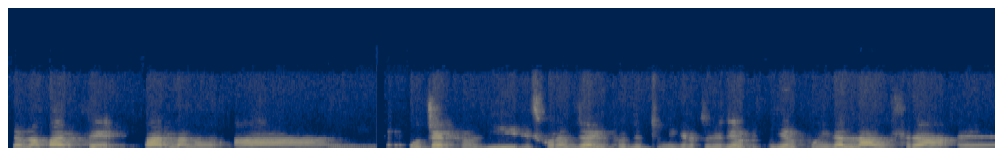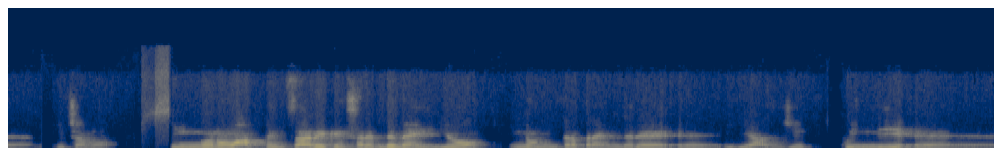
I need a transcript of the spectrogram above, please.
da una parte parlano a, o cercano di scoraggiare il progetto migratorio di, di alcuni, dall'altra eh, diciamo, spingono a pensare che sarebbe meglio non intraprendere eh, i viaggi. Quindi eh,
